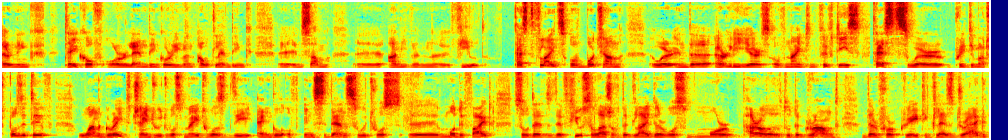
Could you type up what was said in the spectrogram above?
learning takeoff or landing or even outlanding uh, in some uh, uneven uh, field. Test flights of Bocian were in the early years of 1950s. Tests were pretty much positive. One great change which was made was the angle of incidence, which was uh, modified so that the fuselage of the glider was more parallel to the ground, therefore creating less drag,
